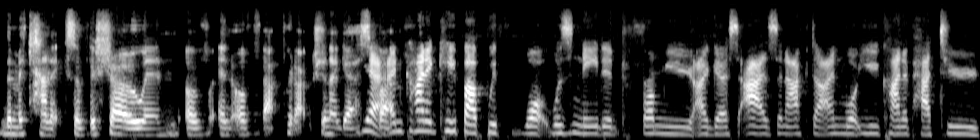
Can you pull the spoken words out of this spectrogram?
the mechanics of the show and of and of that production, I guess. Yeah, but, and kind of keep up with what was needed from you, I guess, as an actor and what you kind of had to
